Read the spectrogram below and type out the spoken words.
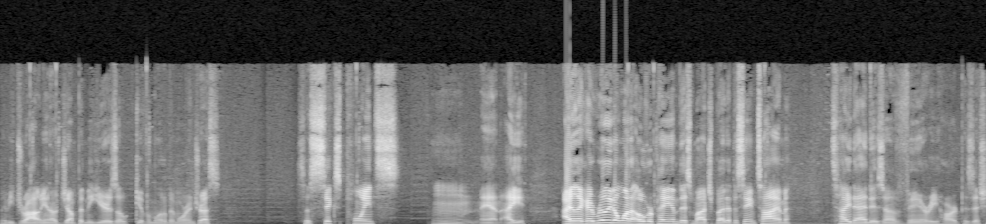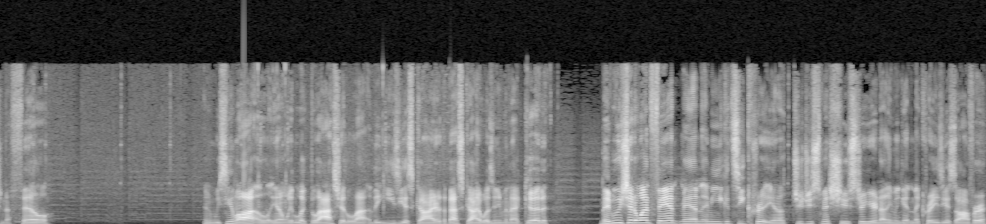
Maybe drop, you know, jump in the years. I'll give him a little bit more interest. So six points. Mm, man, I I like I really don't want to overpay him this much, but at the same time, tight end is a very hard position to fill. And we see a lot. You know, we looked last year. The, the easiest guy or the best guy wasn't even that good. Maybe we should have went Fant, man. I mean, you could see, you know, Juju Smith-Schuster here not even getting the craziest offer.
